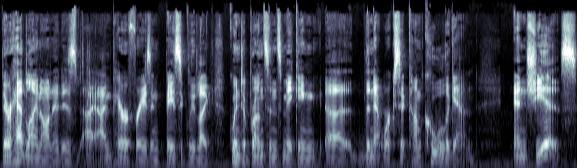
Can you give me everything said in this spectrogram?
their headline on it is I, am paraphrasing basically like Quinta Brunson's making uh, the network sitcom cool again, and she is.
